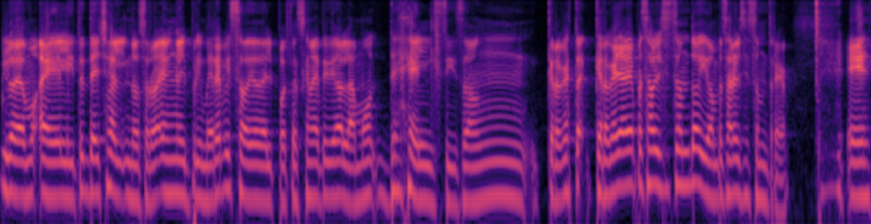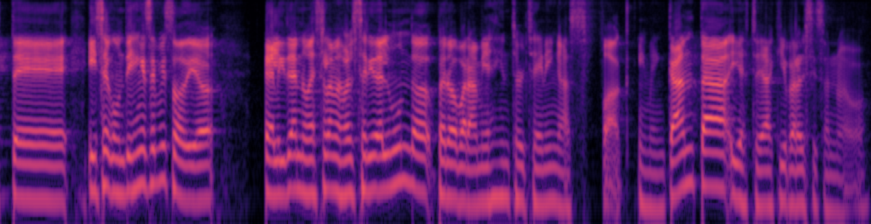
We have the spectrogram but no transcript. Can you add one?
lo hemos- Elite, de hecho, nosotros en el primer episodio del podcast que me pidió hablamos del season, creo que está- creo que ya había pasado el season 2 y va a empezar el season 3. Este, y según dije en ese episodio, Elite no es la mejor serie del mundo, pero para mí es entertaining as fuck y me encanta y estoy aquí para el season nuevo.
